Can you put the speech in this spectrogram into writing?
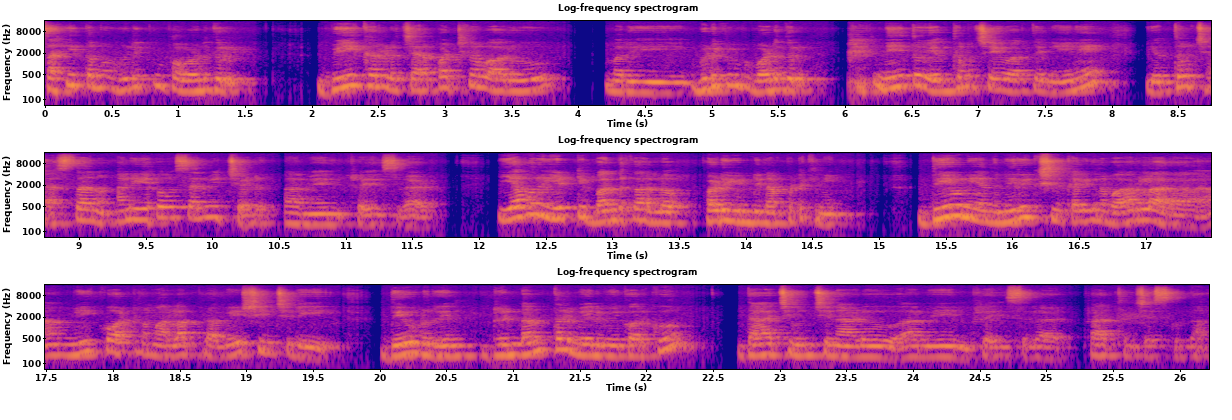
సహితము విడిపింపబడుదురు. భీకరులు చెరపట్టిన వారు మరి విడిపింపబడుదురు నీతో యుద్ధం చేయవారితే నేనే యుద్ధం చేస్తాను అని ఏహో సెలవిచ్చాడు. ఆమె ప్రేయస్లాడు ఎవరు ఎట్టి బంధకాల్లో పడి ఉండినప్పటికీ దేవుని అందు నిరీక్షణ కలిగిన వారలారా మీ కోటను మళ్ళా ప్రవేశించుడి. దేవుడు రెండంతల మేలు మీ కొరకు దాచి ఉంచినాడు. ఆమె ప్రైస్లా ప్రార్థన చేసుకుందాం.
